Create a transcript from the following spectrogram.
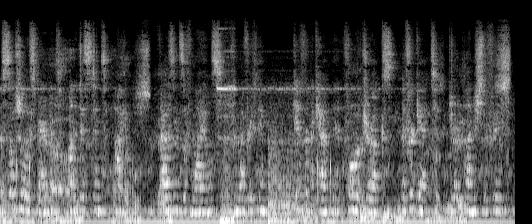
a social experiment on a distant isle, thousands of miles from everything. Give them a cabinet full of drugs and forget to replenish the food.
